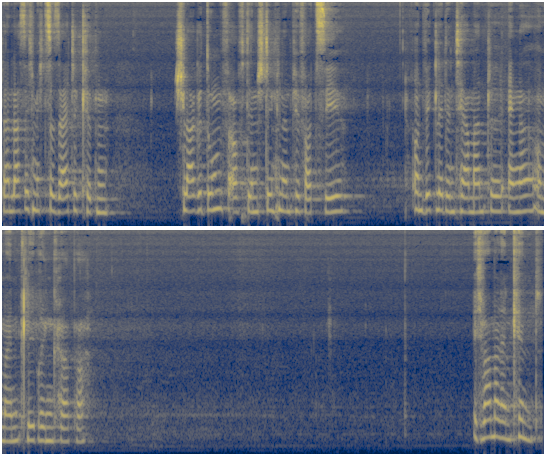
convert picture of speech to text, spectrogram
Dann lasse ich mich zur Seite kippen, schlage dumpf auf den stinkenden PVC und wickle den Teermantel enger um meinen klebrigen Körper. Ich war mal ein Kind.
